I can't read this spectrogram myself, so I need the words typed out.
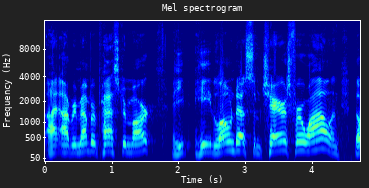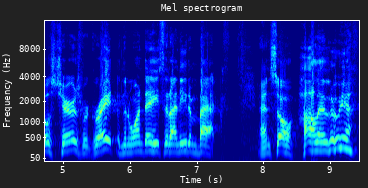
I, I, remember Pastor Mark, he, he loaned us some chairs for a while, and those chairs were great. And then one day he said, I need them back. And so, hallelujah.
